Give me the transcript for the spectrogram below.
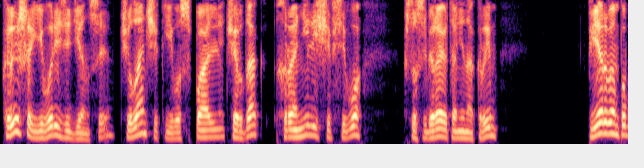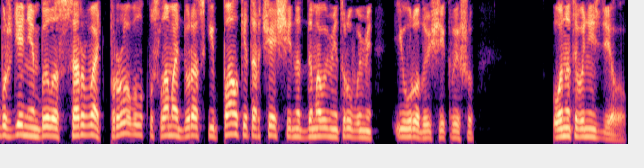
Крыша — его резиденция, чуланчик — его спальня, чердак — хранилище всего, что собирают они на Крым. Первым побуждением было сорвать проволоку, сломать дурацкие палки, торчащие над дымовыми трубами и уродующие крышу. Он этого не сделал.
